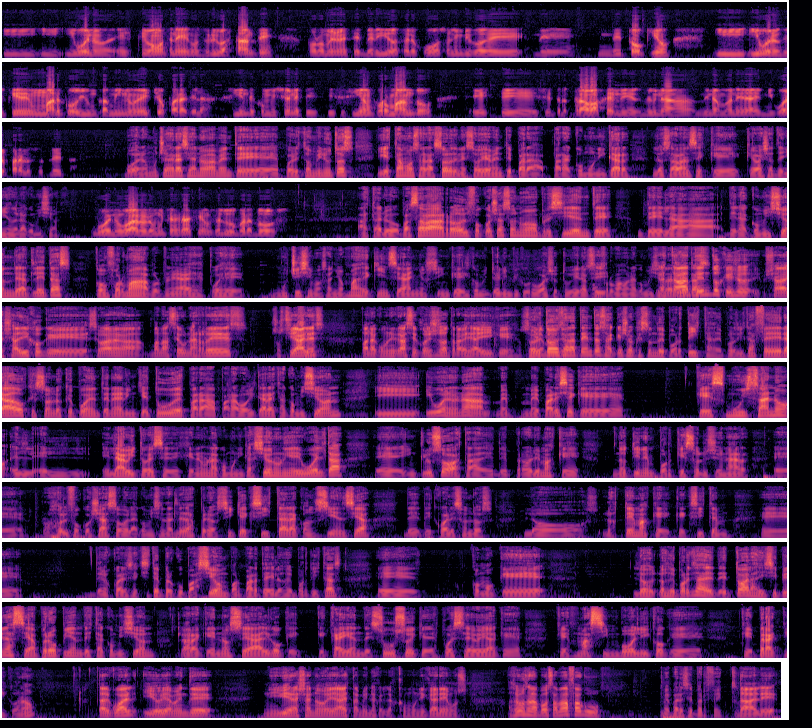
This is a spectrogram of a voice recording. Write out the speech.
Y, y- y bueno, este, vamos a tener que construir bastante, por lo menos en este periodo hasta los Juegos Olímpicos de, de- de Tokio. y, bueno, que quede un marco y un camino hecho para que las siguientes comisiones que, que se sigan formando este, se tra- trabajen de, de una, de una manera igual para los atletas. Bueno, muchas gracias nuevamente eh, por estos minutos y estamos a las órdenes, obviamente, para, para comunicar los avances que, que vaya teniendo la comisión. Bueno, bárbaro, muchas gracias, un saludo para todos. Hasta luego. Pasaba Rodolfo Collazo, nuevo presidente de la, de la Comisión de Atletas, conformada por primera vez después de muchísimos años, más de 15 años, sin que el Comité Olímpico Uruguayo tuviera Sí. conformada una comisión de estaba atletas. atentos que ellos ya, ya dijo que se van a, van a hacer unas redes sociales para comunicarse con ellos a través de ahí que Sobre todo estar atentos a aquellos que son deportistas, deportistas federados, que son los que pueden tener inquietudes para, para volcar a esta comisión. Y, y bueno, nada, me, me parece que, que es muy sano el, el- hábito ese de generar una comunicación, un ida y vuelta, eh, incluso hasta de, problemas que no tienen por qué solucionar eh, Rodolfo Collazo o la Comisión de Atletas, pero sí que exista la conciencia de, cuáles son los, los, los temas que, existen. eh, de los cuales existe preocupación por parte de los deportistas, como que lo- los deportistas de, de todas las disciplinas se apropien de esta comisión para que no sea algo que, que caiga en desuso y que después se vea que, que es más simbólico que, que práctico, ¿no? Tal cual, y obviamente, ni bien haya novedades, también las, las comunicaremos. ¿Hacemos una pausa más, Facu? Me parece perfecto. Dale.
